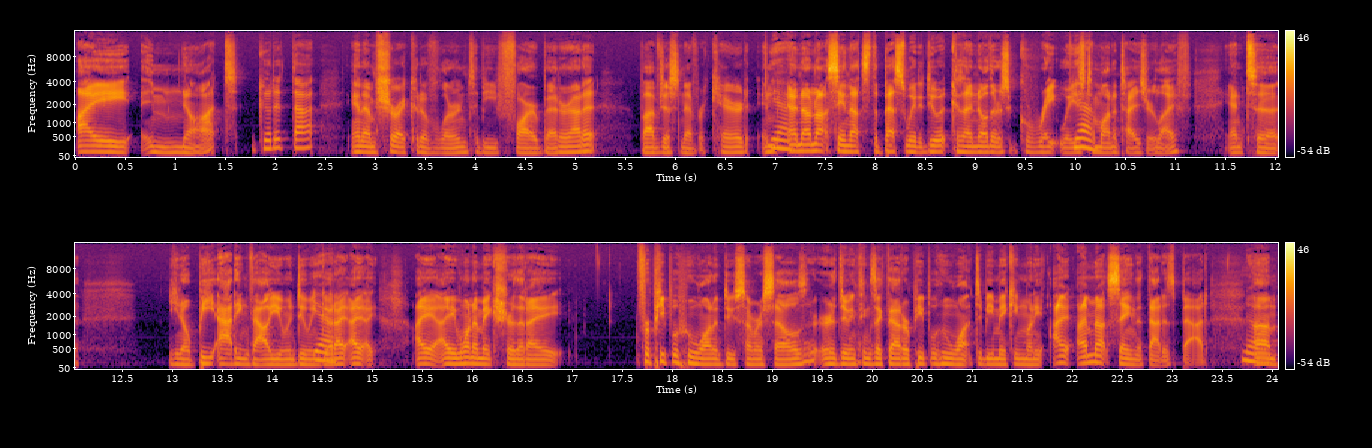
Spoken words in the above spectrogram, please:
I am not good at that, and I'm sure I could have learned to be far better at it, but I've just never cared. And, Yeah. and I'm not saying that's the best way to do it because I know there's great ways Yeah. to monetize your life and to, you know, be adding value and doing Yeah. good. I I I, I want to make sure that I for people who want to do summer sales or, or doing things like that, or people who want to be making money, I, I'm not saying that that is bad. No. Um,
